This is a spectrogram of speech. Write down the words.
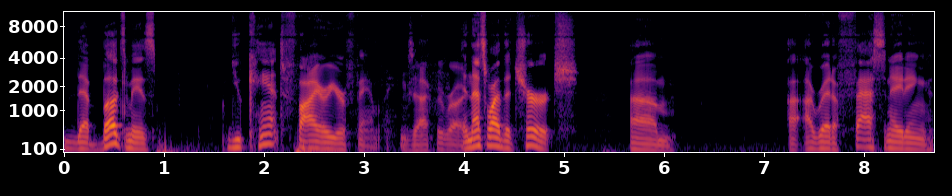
that bugs me is you can't fire your family. Exactly right. And that's why the church. Um, I, I read a fascinating.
